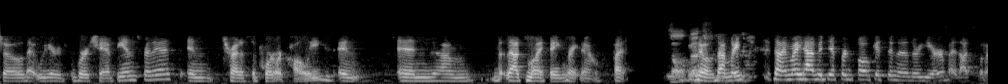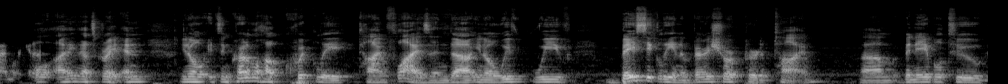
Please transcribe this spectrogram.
show that we are, we're champions for this and try to support our colleagues. And, and, um, that's my thing right now, but no, you know, that might that might have a different focus in another year, but that's what I'm working on. Well, I think that's great, and you know, it's incredible how quickly time flies, and uh, you know, we've we've basically in a very short period of time um, been able to.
